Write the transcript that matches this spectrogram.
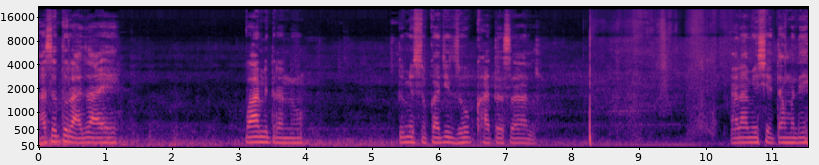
असं तो राजा आहे. पहा मित्रांनो तुम्ही सुखाची झोप खात असाल. आणि आम्ही शेतामध्ये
